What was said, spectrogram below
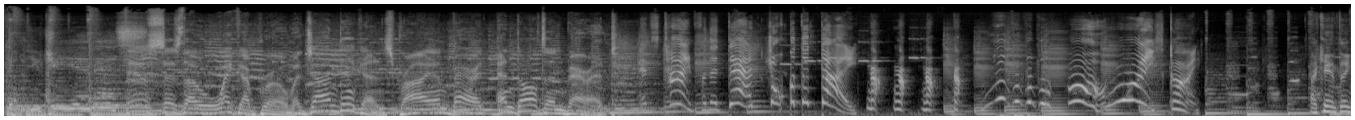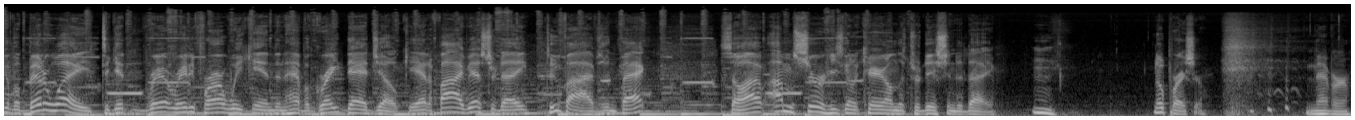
WGNS. This is the Wake Up Crew with John Dinkins, Brian Barrett, and Dalton Barrett. It's time for the dad joke of the day. No, no, no, no. Oh, nice guy. I can't think of a better way to get re- ready for our weekend and have a great dad joke. He had a five yesterday, two fives, in fact. So I, I'm sure he's going to carry on the tradition today. Mm. No pressure. Never,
